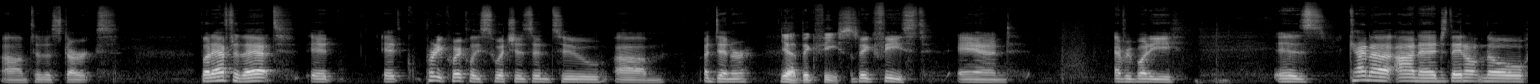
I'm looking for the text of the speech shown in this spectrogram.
um, to the Starks. But after that, it it pretty quickly switches into um, a dinner, Yeah, big feast. a big feast, and everybody is kind of on edge. They don't know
